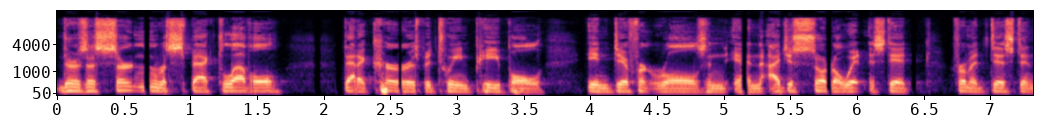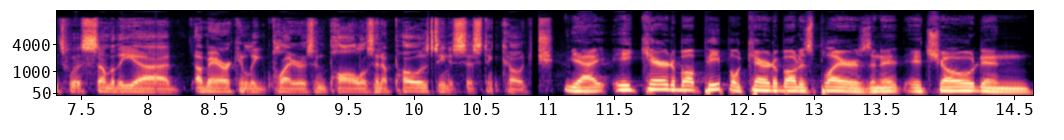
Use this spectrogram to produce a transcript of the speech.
there's a certain respect level that occurs between people in different roles, and and I just sort of witnessed it from a distance with some of the uh, American League players, and Paul as an opposing assistant coach. Yeah, he cared about people, cared about his players, and it, it showed, and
